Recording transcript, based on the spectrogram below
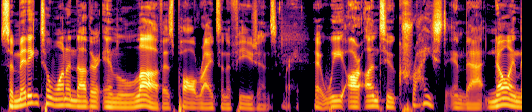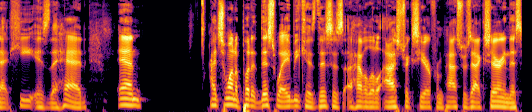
submitting to one another in love, as Paul writes in Ephesians. Right. That we are unto Christ in that, knowing that he is the head. And I just want to put it this way because this is, I have a little asterisk here from Pastor Zach sharing this.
